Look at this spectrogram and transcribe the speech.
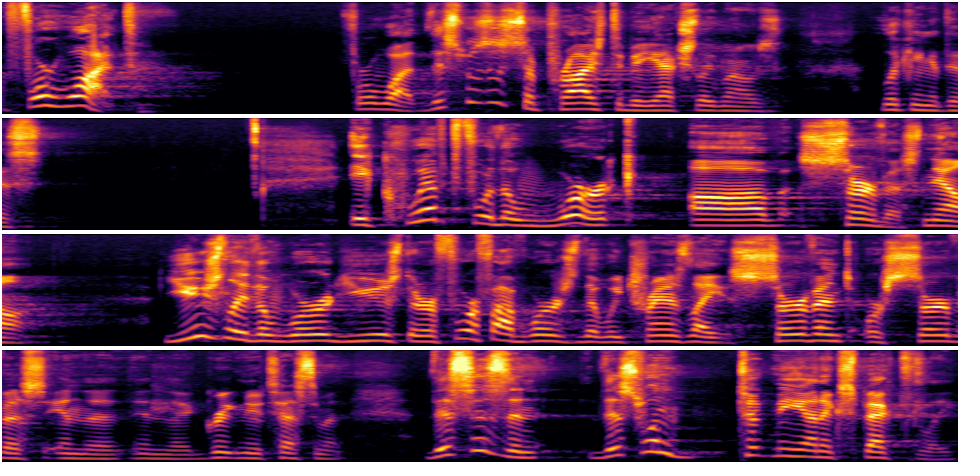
for what? For what? This was a surprise to me actually when I was looking at this equipped for the work of service. Now, usually the word used, there are four or five words that we translate servant or service in the, in the Greek New Testament. This, is an, this one took me unexpectedly.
